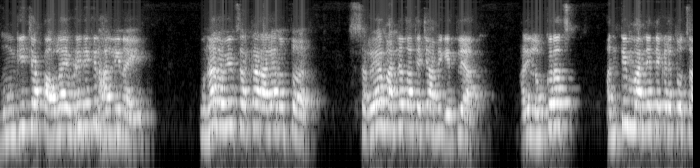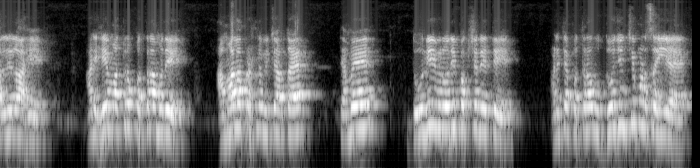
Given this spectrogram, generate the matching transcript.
मुंगीच्या पावला एवढी देखील हल्ली नाही. पुन्हा नवीन सरकार आल्यानंतर सगळ्या मान्यता त्याच्या आम्ही घेतल्या आणि लवकरच अंतिम मान्यतेकडे तो चाललेला आहे. आणि हे मात्र पत्रामध्ये आम्हाला प्रश्न विचारतायत. त्यामुळे दोन्ही विरोधी पक्ष नेते आणि त्या पत्रावर उद्योजींची पण सही आहे.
